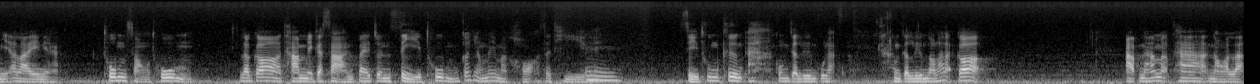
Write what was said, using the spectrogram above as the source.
มีอะไรเนี่ย ทุ่มสองทุ่ม แล้วก็ทำเอกสารไปจนสี่ทุ่มก็ยังไม่มาเคาะสักทีเลยสี่ทุ่มครึ่งอะคงจะลืมกูละ คงจะลืมเราละก็อาบน้ำอาบท่านอนละ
